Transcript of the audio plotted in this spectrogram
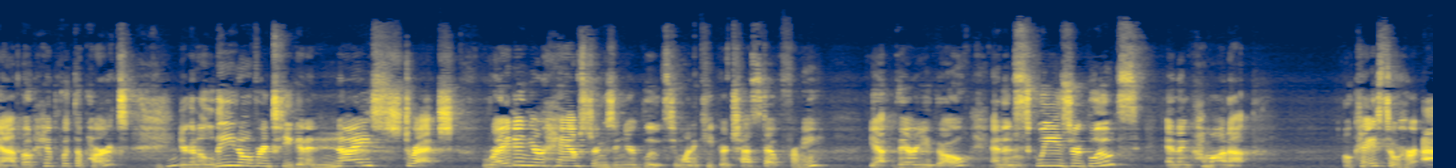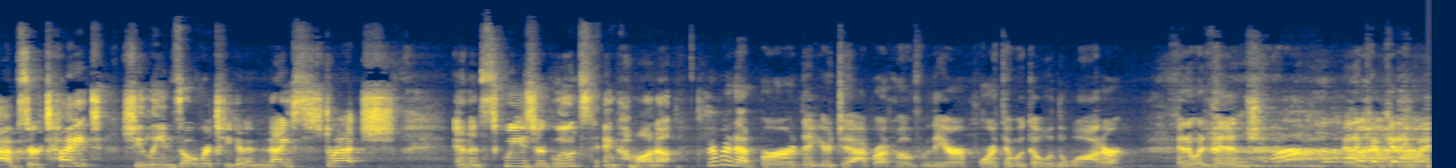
yeah about hip width apart. Mm-hmm. You're going to lean over until you get a nice stretch right in your hamstrings and your glutes. You want to keep your chest out for me. Yep, there you go. And then Mm-hmm. squeeze your glutes, and then come on up. Okay, so her abs are tight. She leans over till you get a nice stretch, and then squeeze your glutes and come on up. Remember that bird that your dad brought home from the airport that would go in the water and it would hinge and it kept getting away?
